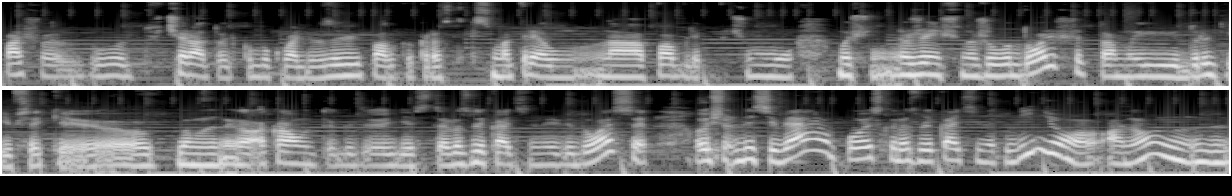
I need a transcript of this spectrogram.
Паша вот вчера только буквально залипал, как раз таки смотрел на паблик, почему мужчины, женщины живут дольше, там и другие всякие э, аккаунты, где есть развлекательные видосы. В общем, для себя поиск развлекательных видео, оно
